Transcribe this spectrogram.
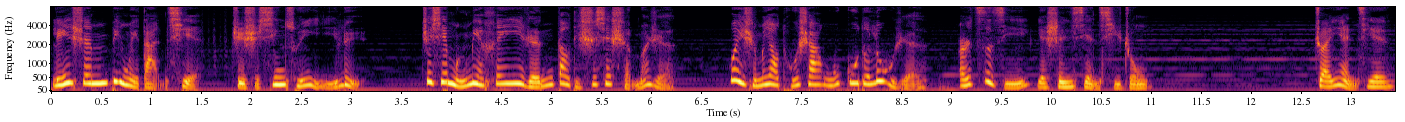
林深并未胆怯，只是心存疑虑：这些蒙面黑衣人到底是些什么人？为什么要屠杀无辜的路人，而自己也深陷其中？转眼间，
